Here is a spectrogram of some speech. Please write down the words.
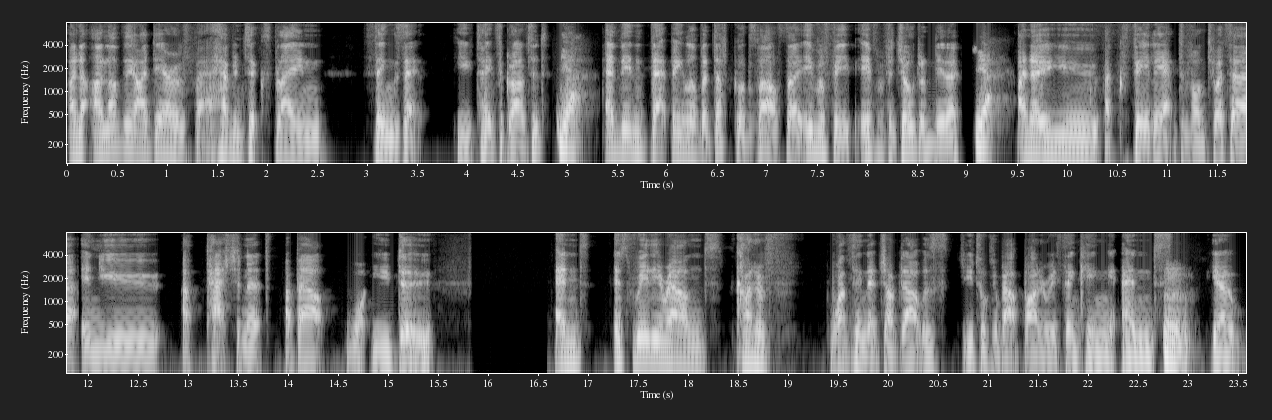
I, I love the idea of having to explain things that you take for granted. Yeah. And then that being a little bit difficult as well. So even for, even for children, you know? Yeah. I know you are fairly active on Twitter and you are passionate about what you do. And it's really around kind of one thing that jumped out was you talking about binary thinking and, mm. you know,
